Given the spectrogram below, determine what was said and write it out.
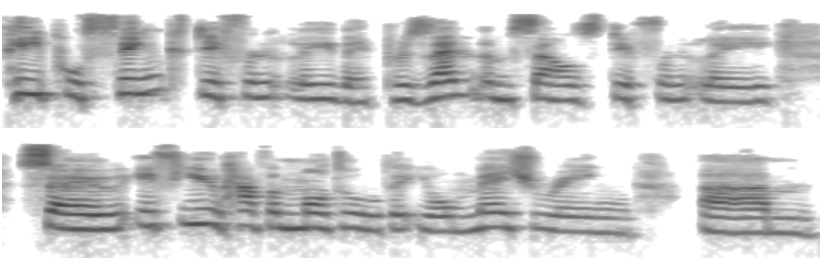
People think differently, they present themselves differently. So, if you have a model that you're measuring um,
